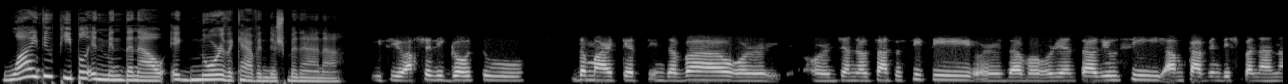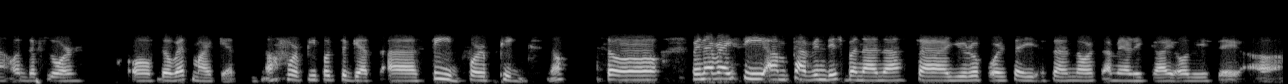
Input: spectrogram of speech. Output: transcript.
Why do people in Mindanao ignore the Cavendish banana? If you actually go to the markets in Davao or or General Santos City or Davao Oriental, you'll see um, Cavendish banana on the floor of the wet market no? for people to get uh, feed for pigs. No? So whenever I see um, Cavendish banana sa Europe or sa, sa North America, I always say, uh,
